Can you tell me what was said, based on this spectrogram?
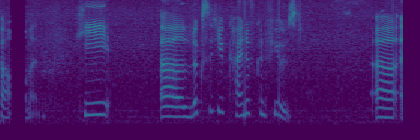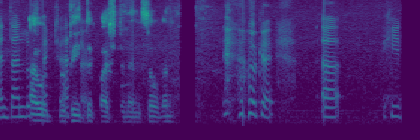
Common. He uh, looks at you kind of confused, uh, and then looks I would back to repeat the question in Sylvan. okay. Uh, he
